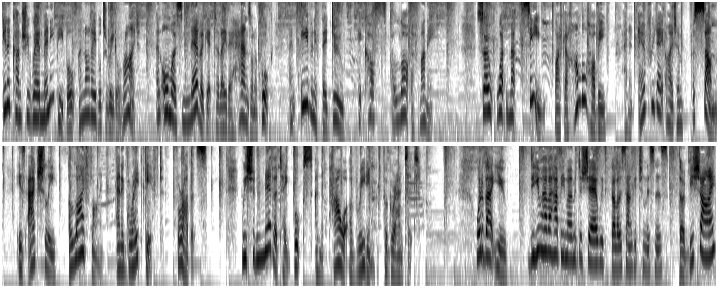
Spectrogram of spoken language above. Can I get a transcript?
in a country where many people are not able to read or write and almost never get to lay their hands on a book, and even if they do, it costs a lot of money. So, what might seem like a humble hobby and an everyday item for some is actually a lifeline and a great gift for others. We should never take books and the power of reading for granted. What about you? Do you have a happy moment to share with fellow Sound Kitchen listeners? Don't be shy.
